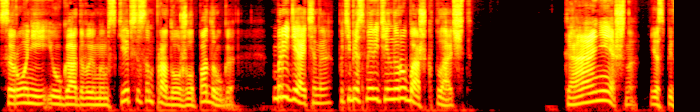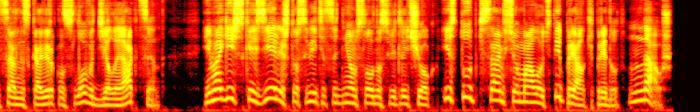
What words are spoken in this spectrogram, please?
С иронией и угадываемым скепсисом продолжила подруга. «Бредятина, по тебе смирительная рубашка плачет». «Конечно!» — я специально сковеркал слово, делая акцент. И магическое зелье, что светится днем словно светлячок, и ступки сами все молотят, и прялки придут. Да уж.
